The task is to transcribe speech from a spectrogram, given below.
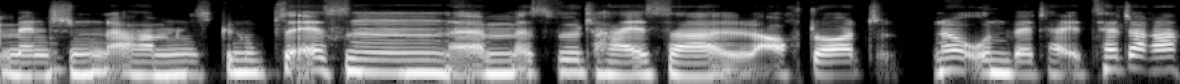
Menschen haben nicht genug zu essen, ähm, es wird heißer, auch dort ne, Unwetter etc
